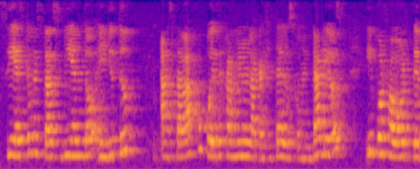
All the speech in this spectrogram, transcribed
Si es que me estás viendo en YouTube, hasta abajo puedes dejármelo en la cajita de los comentarios. Y por favor te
